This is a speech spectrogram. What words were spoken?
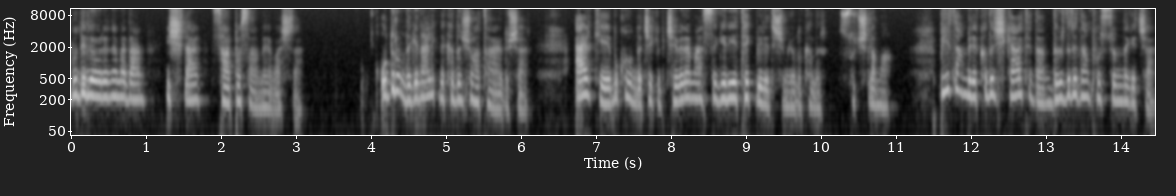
bu dili öğrenemeden işler sarpa sarmaya başlar. O durumda genellikle kadın şu hataya düşer. Erkeğe bu konuda çekip çeviremezse geriye tek bir iletişim yolu kalır. Suçlama. Birdenbire kadın şikayet eden, dırdır eden pozisyonuna geçer.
